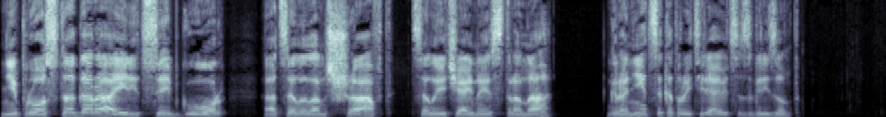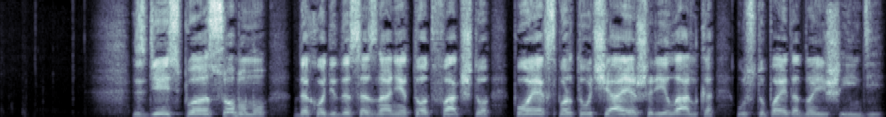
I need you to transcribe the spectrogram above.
не просто гора или цепь гор, а целый ландшафт, целая чайная страна, границы которой теряются за горизонтом. Здесь по-особому доходит до сознания тот факт, что по экспорту чая Шри-Ланка уступает одной лишь Индии.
